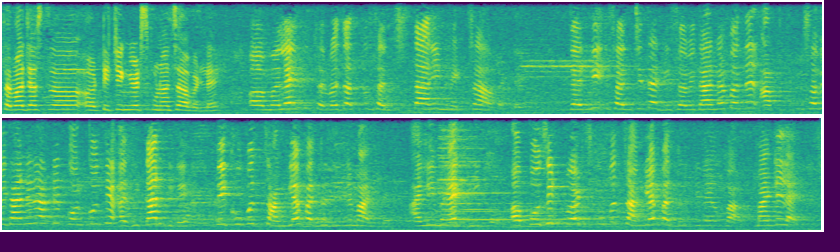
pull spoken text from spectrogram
सर्वात जास्त टीचिंग एड्स कुणाचं आवडलं आहे मला सर्वात जास्त संचिता आणि मेघचा आवडते त्यांनी संचितांनी संविधानाबद्दल आप संविधानाने आपले कोणकोणते अधिकार दिले ते खूपच चांगल्या पद्धतीने मांडले. आणि मेहकनी अपोजिट वर्ड्स खूपच चांगल्या पद्धतीने मा मांडलेले आहे.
